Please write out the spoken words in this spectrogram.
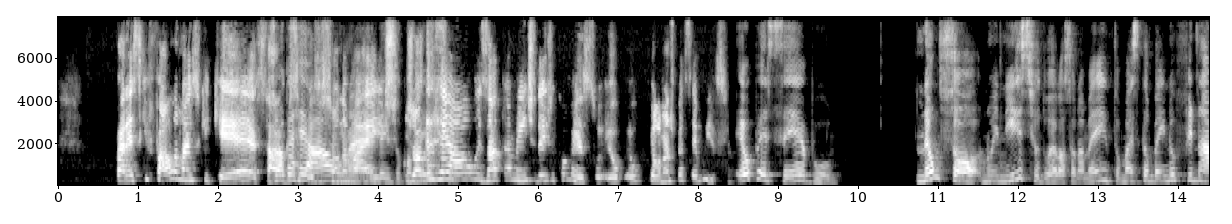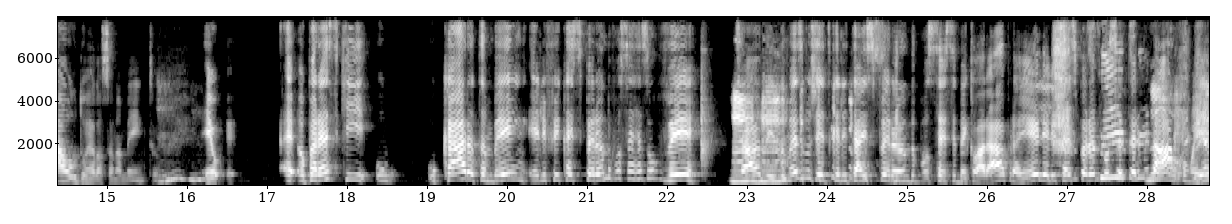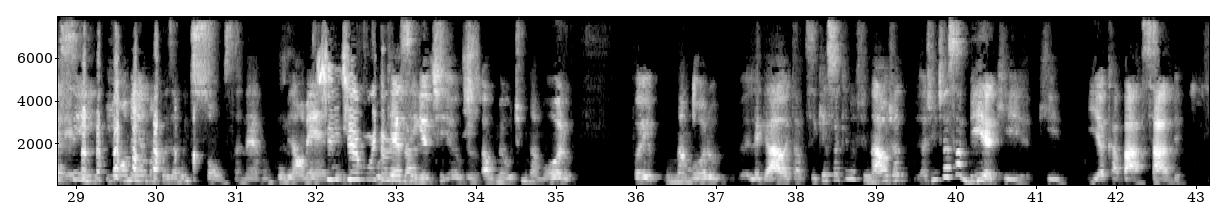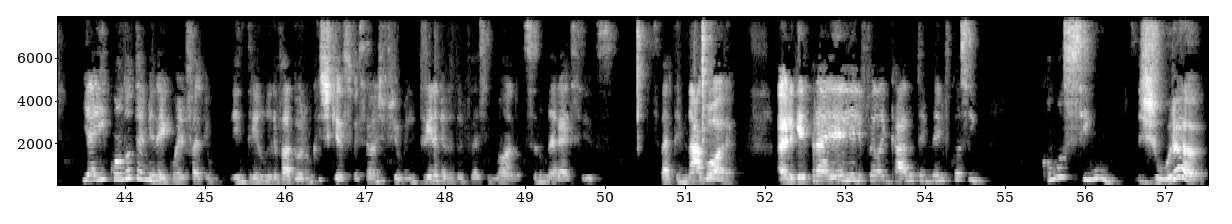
Parece que fala mais o que quer, sabe? Joga Se real, posiciona né? mais. Desde o Joga real, exatamente, desde o começo. Eu, eu, pelo menos, percebo isso. Eu percebo não só no início do relacionamento, mas também no final do relacionamento. Uhum. Eu, é- eu parece que o, o cara também, ele fica esperando você resolver, sabe? Uhum. Do mesmo jeito que ele tá esperando você se declarar pra ele, ele tá esperando Sim, você terminar Não, com e ele. assim, e homem é uma coisa muito sonsa, né? Vamos combinar, homem é. Gente, é muito Porque verdade. assim, eu, eu, eu- o meu último namoro foi um namoro legal e tal, não sei o quê, só que no final já, a gente já sabia que, que ia acabar, sabe? E aí, quando eu terminei com ele, eu entrei no elevador, eu nunca esqueço, foi cena de filme. Eu entrei no elevador e falei assim, mano, você não merece isso. Você vai terminar agora. Aí eu liguei pra ele, ele foi lá em casa, eu terminei, ele ficou assim, como assim? Jura?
